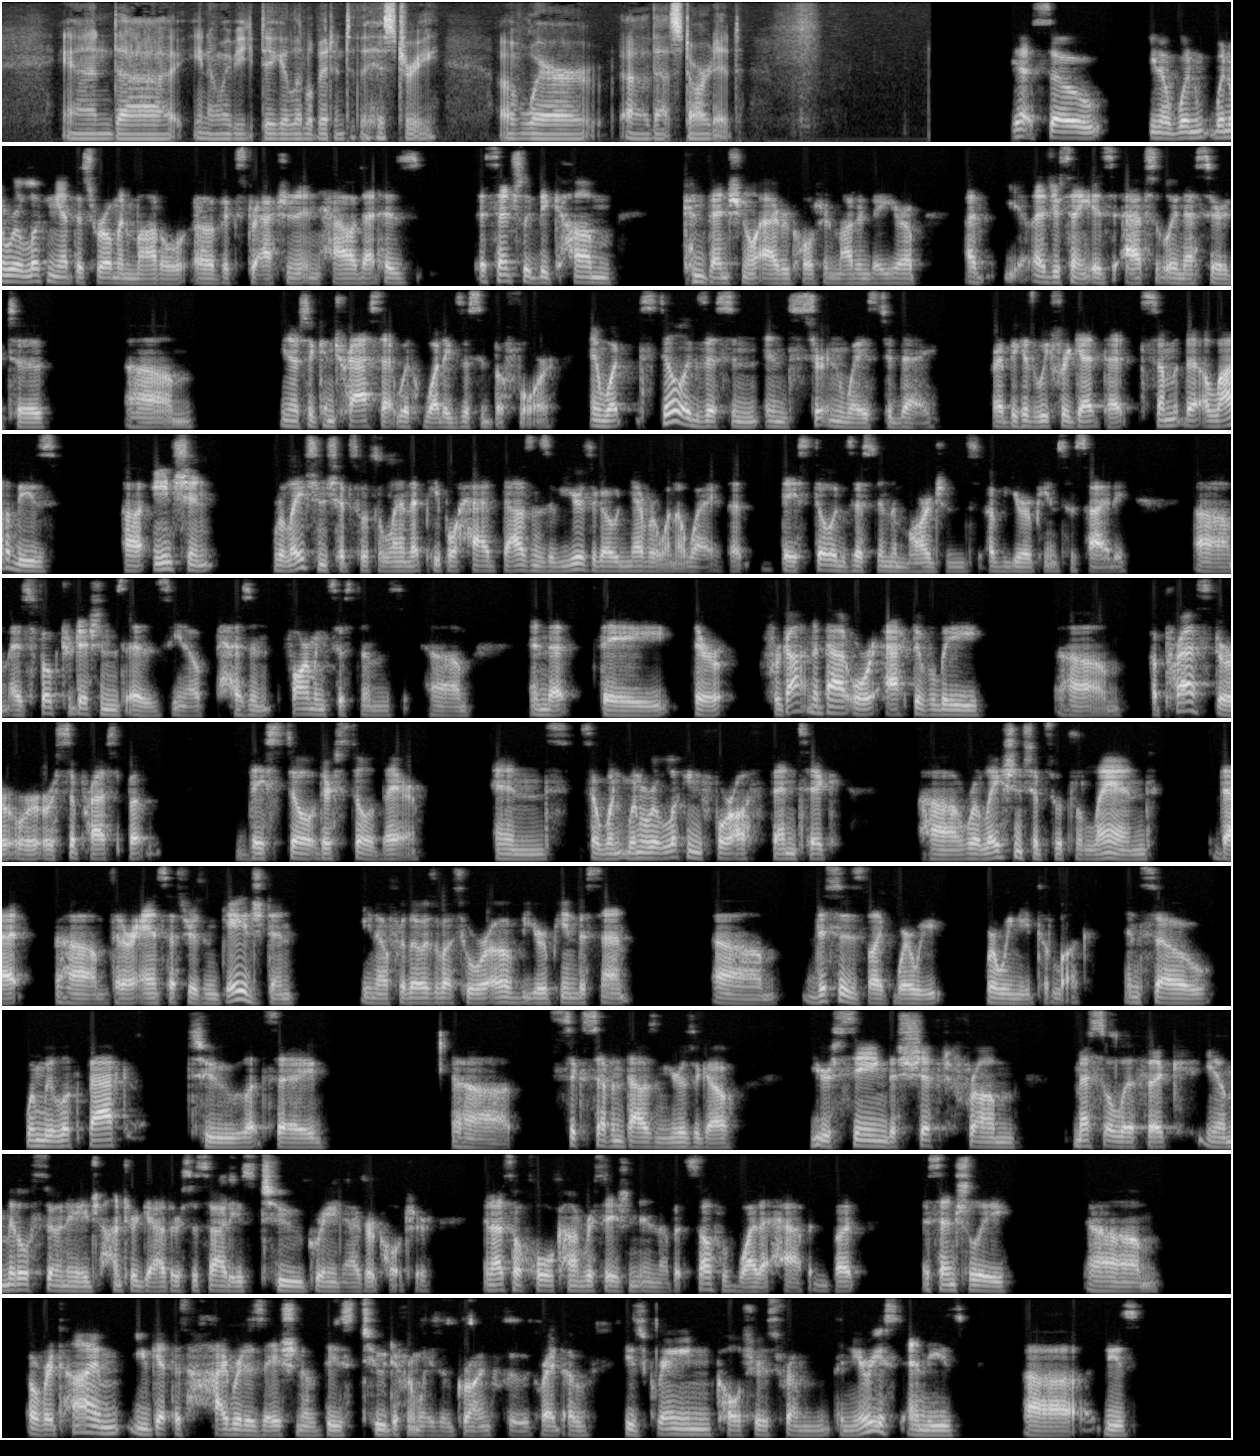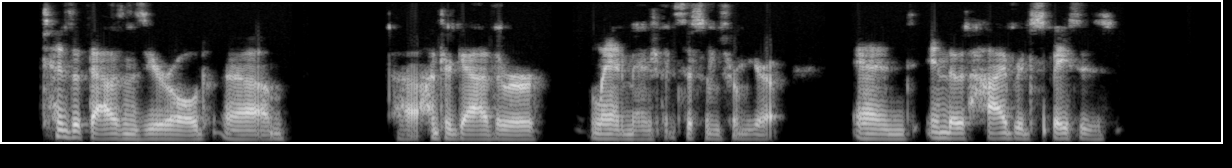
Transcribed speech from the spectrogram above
and uh, you know maybe dig a little bit into the history of where uh, that started. Yeah, so you know, when, when we're looking at this Roman model of extraction and how that has essentially become conventional agriculture in modern day Europe, I, as you're saying, is absolutely necessary to, um, you know, to contrast that with what existed before and what still exists in, in certain ways today, right? Because we forget that some that a lot of these uh, ancient relationships with the land that people had thousands of years ago never went away. That they still exist in the margins of European society um, as folk traditions, as you know, peasant farming systems, um, and that they they're forgotten about or actively um, oppressed or, or, or, suppressed, but they still they're still there. And so when when we're looking for authentic uh, relationships with the land that um, that our ancestors engaged in, you know, for those of us who are of European descent, um, this is like where we where we need to look. And so when we look back to let's say uh, six seven thousand years ago, you're seeing the shift from Mesolithic, you know, Middle Stone Age hunter-gatherer societies to grain agriculture, and that's a whole conversation in and of itself of why that happened. But essentially, um, over time, you get this hybridization of these two different ways of growing food, right? Of these grain cultures from the Near East and these uh, these tens of thousands year old um, uh, hunter gatherer land management systems from Europe. And in those hybrid spaces,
